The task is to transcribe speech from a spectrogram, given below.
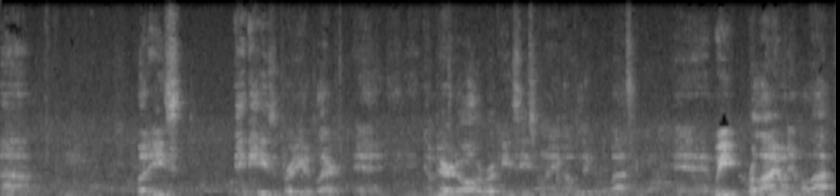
Um, but he's he's a pretty good player, and compared to all the rookies, he's playing unbelievable basketball. And we rely on him a lot,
